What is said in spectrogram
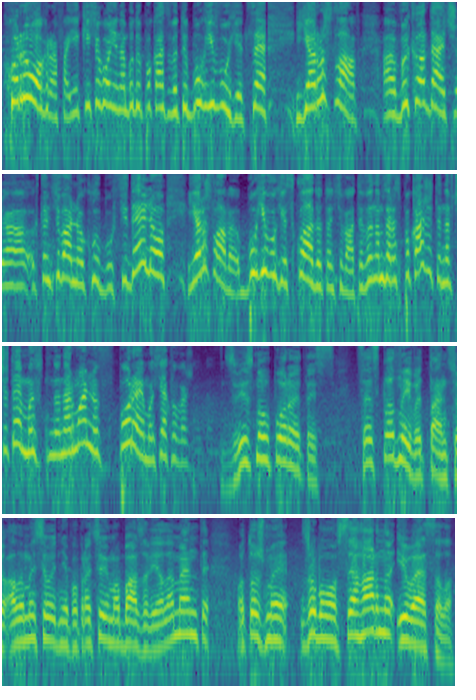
хореографа, який сьогодні нам буде показувати бугі-вугі. Це Ярослав, викладач танцювального клубу Фіделіо. Ярославе, бугі-вугі складно танцювати. Ви нам зараз покажете, навчите. Ми нормально впораємось. Як ви вважаєте? Звісно, впораєтесь. Це складний вид танцю, але ми сьогодні попрацюємо базові елементи. Отож, ми зробимо все гарно і весело.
